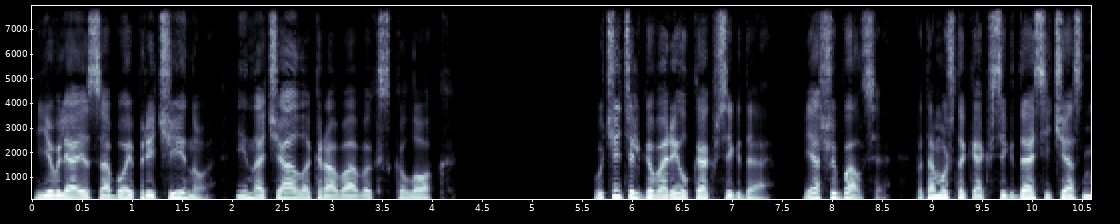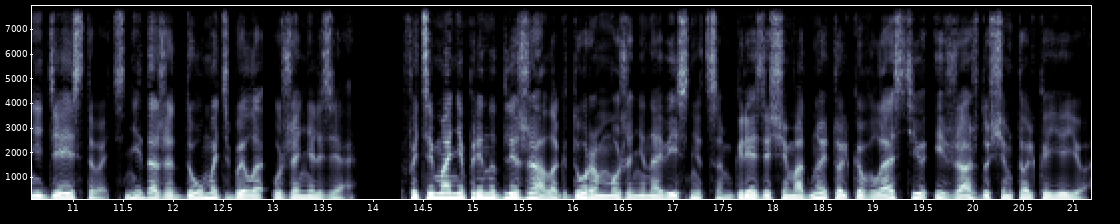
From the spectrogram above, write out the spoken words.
являя собой причину и начало кровавых склок. Учитель говорил, как всегда, и ошибался потому что, как всегда, сейчас не действовать, ни даже думать было уже нельзя. Фатима не принадлежала к дурам мужа-ненавистницам, грезящим одной только властью и жаждущим только ее.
